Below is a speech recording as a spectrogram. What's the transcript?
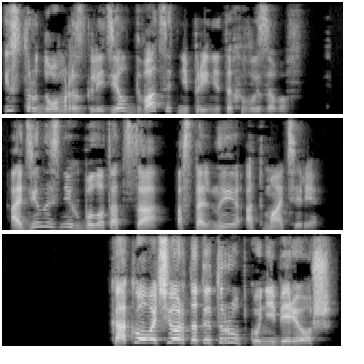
и с трудом разглядел двадцать непринятых вызовов. Один из них был от отца, остальные — от матери. «Какого черта ты трубку не берешь?» —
